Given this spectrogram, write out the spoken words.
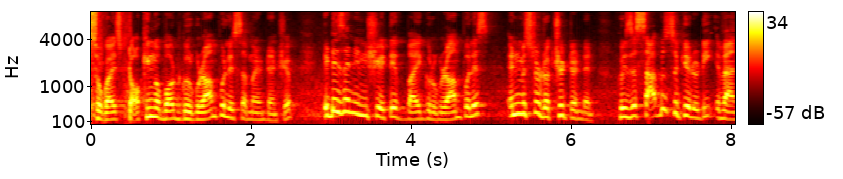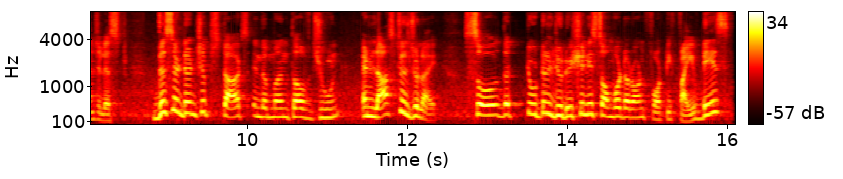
So guys, talking about Gurugram Police Summer Internship, it is an initiative by Gurugram Police and Mr. Rakshit Tandon, who is a cybersecurity evangelist. This internship starts in the month of June and lasts till July. So the total duration is somewhat around 45 days.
